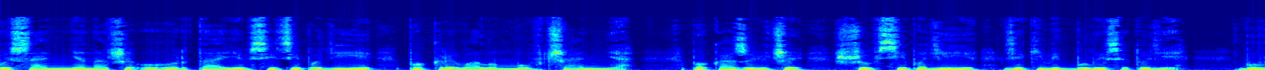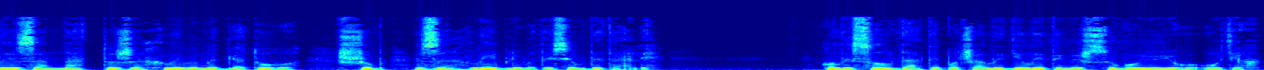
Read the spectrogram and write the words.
Писання, наче огортає всі ці події покривалом мовчання, показуючи, що всі події, які відбулися тоді, були занадто жахливими для того, щоб заглиблюватися в деталі. Коли солдати почали ділити між собою його одяг,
